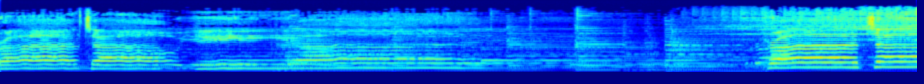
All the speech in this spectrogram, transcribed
ระเจ้ายิ่งใหญ่พระเจ้า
